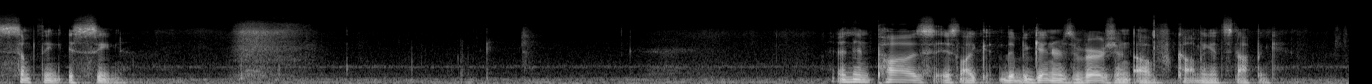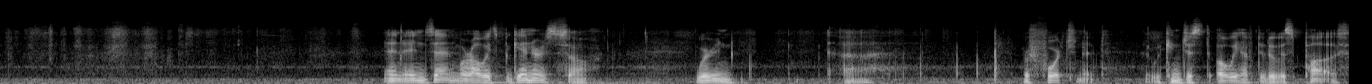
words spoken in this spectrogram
Something is seen. And then pause is like the beginner's version of calming and stopping. And in Zen, we're always beginners, so we're in. Uh, we're fortunate that we can just all we have to do is pause.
